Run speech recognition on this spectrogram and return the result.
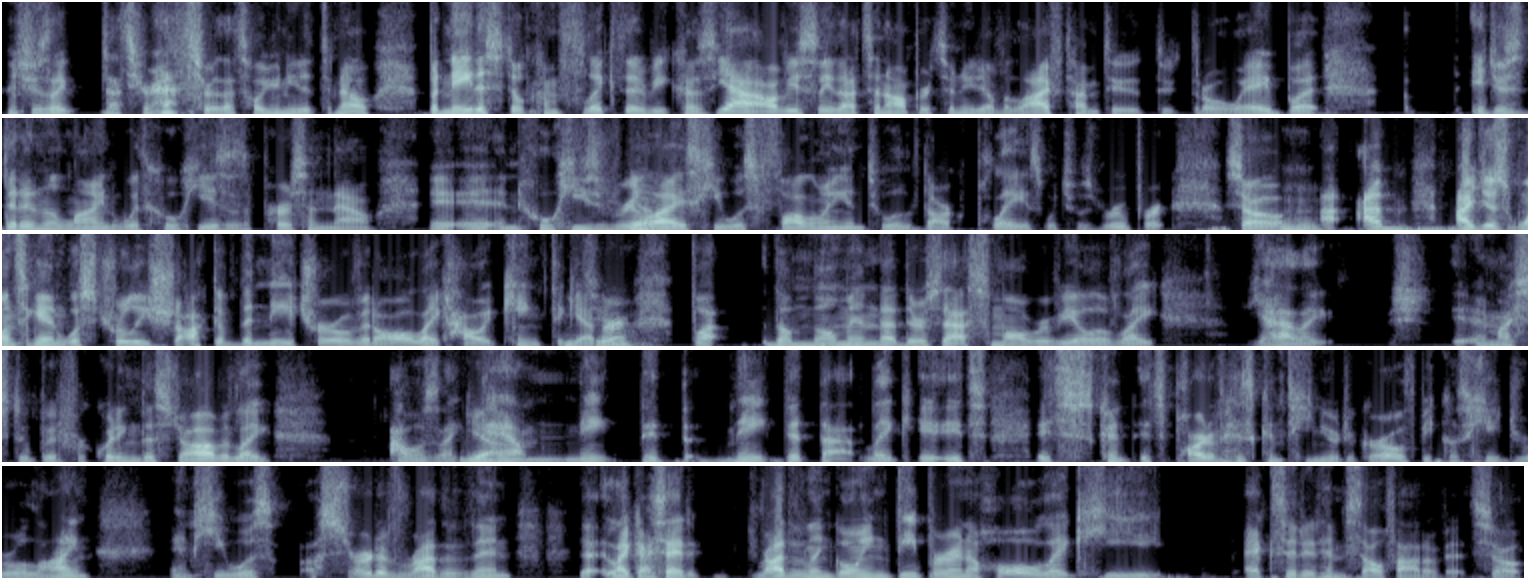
And she's like, that's your answer. That's all you needed to know. But Nate is still conflicted because, yeah, obviously that's an opportunity of a lifetime to to throw away, but it just didn't align with who he is as a person now and who he's realized yeah. he was following into a dark place which was rupert so mm-hmm. I, I i just once again was truly shocked of the nature of it all like how it came together but the moment that there's that small reveal of like, yeah, like, sh- am I stupid for quitting this job? And like, I was like, yeah. damn, Nate did th- Nate did that. Like, it, it's it's it's part of his continued growth because he drew a line, and he was assertive rather than, like I said, rather than going deeper in a hole. Like he exited himself out of it. So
